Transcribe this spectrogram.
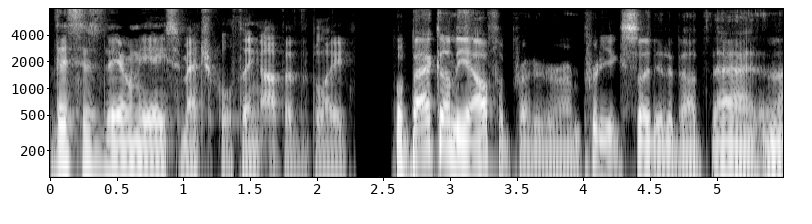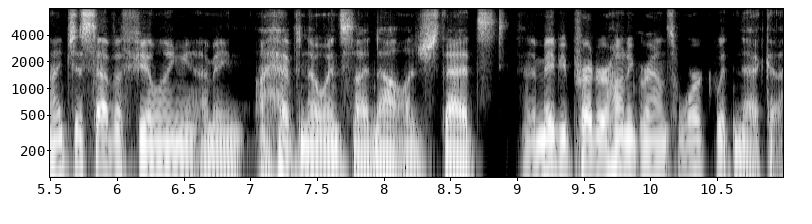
This is the only asymmetrical thing I've ever played. But back on the Alpha Predator, I'm pretty excited about that. And I just have a feeling, I mean, I have no inside knowledge that maybe Predator Hunting Grounds worked with NECA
